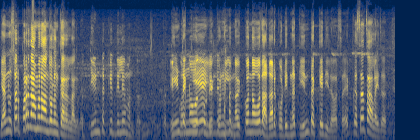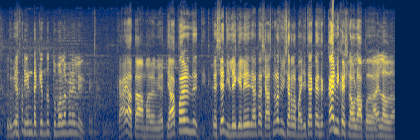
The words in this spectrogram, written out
त्यानुसार परत आम्हाला आंदोलन करायला लागलं. तीन टक्के दिले म्हणतात. तीन टक्के. एकोण- एकोणनव्वद हजार कोटीतनं तीन टक्के दिल्यावर साहेब. कसं चालायचं? तुम्ही तीन टक्के तुम्हाला मिळाले? काय आता आम्हाला मिळत त्या पण कसे दिले गेले? आता शासनालाच विचारायला पाहिजे. त्या काय- काय निकष लावला आपण? काय लावला?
